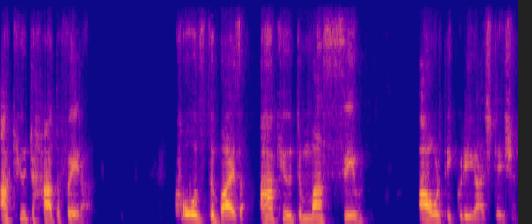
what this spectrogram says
acute heart failure caused by the acute massive aortic regurgitation.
